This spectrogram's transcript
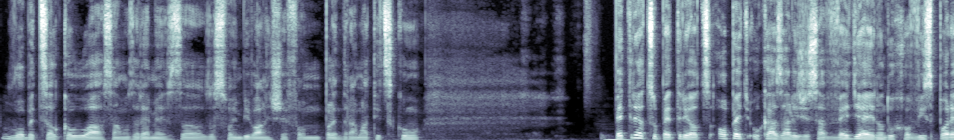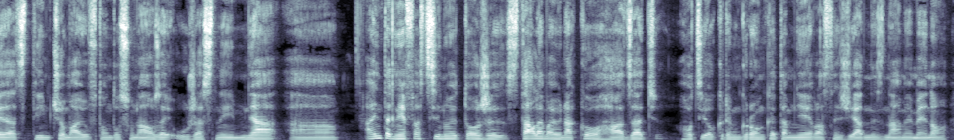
vôbec celkovú a samozrejme so, so svojím bývalým šéfom úplne dramatickú. Patriots sú Patriots opäť ukázali, že sa vedia jednoducho vysporiadať s tým, čo majú, v tomto sú naozaj úžasní. Mňa a, ani tak nefascinuje to, že stále majú na koho hádzať, hoci okrem Gronka tam nie je vlastne žiadne známe meno,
